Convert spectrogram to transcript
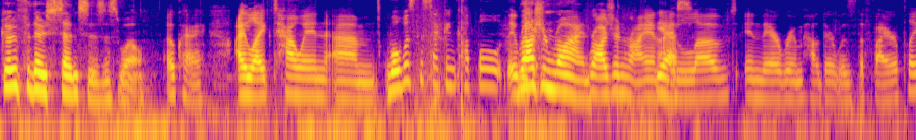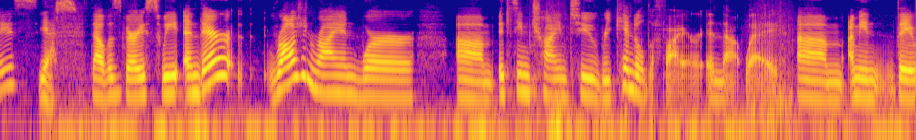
Go for those senses as well. Okay. I liked how in um, what was the second couple? It was Raj and Ryan. Raj and Ryan. Yes. I loved in their room how there was the fireplace. Yes. That was very sweet. And there, Raj and Ryan were, um, it seemed, trying to rekindle the fire in that way. Um, I mean, they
